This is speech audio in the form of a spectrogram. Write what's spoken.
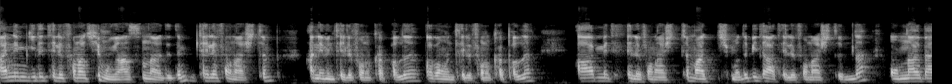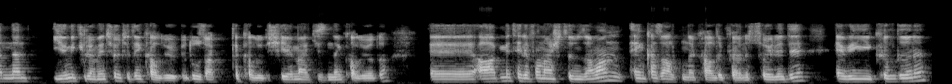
Annem gibi telefon açayım uyansınlar dedim. Telefon açtım. Annemin telefonu kapalı, babamın telefonu kapalı. Abime telefon açtım açmadı. Bir daha telefon açtığımda onlar benden 20 kilometre ötede kalıyordu. Uzakta kalıyordu. Şehir merkezinde kalıyordu. Ee, abime telefon açtığım zaman enkaz altında kaldıklarını söyledi. Evin yıkıldığını.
